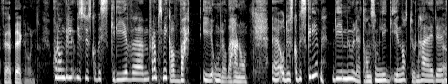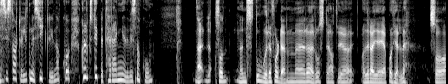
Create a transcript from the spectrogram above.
drar på egen hånd. Hvordan vil, Hvis du skal beskrive, for dem som ikke har vært i området her nå, eh, og du skal beskrive de mulighetene som ligger i naturen her, eh, ja. hvis vi starter litt med sykling, hva, slags type terreng er det vi snakker om? Nei, altså, Den store fordelen med Røros er at vi allerede er på fjellet. Så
